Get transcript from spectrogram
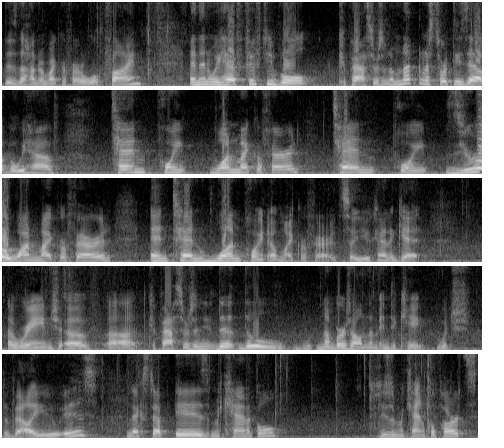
this the 100 microfarad will work fine. And then we have 50 volt capacitors, and I'm not going to sort these out, but we have 10.1 microfarad, 10.01 microfarad, and 10 1.0 microfarads. So you kind of get a range of uh, capacitors, and the, the little numbers on them indicate which the value is. Next up is mechanical. These are mechanical parts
